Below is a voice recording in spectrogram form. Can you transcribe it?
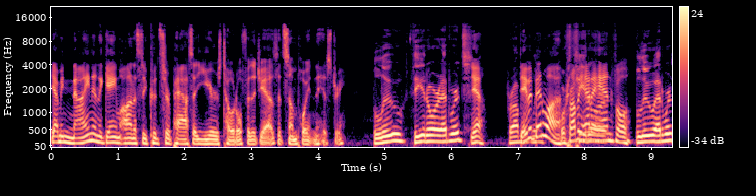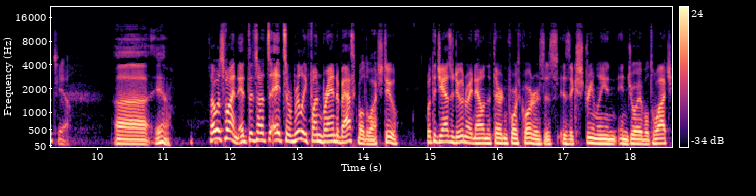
yeah, I mean, nine in a game honestly could surpass a year's total for the Jazz at some point in the history. Blue Theodore Edwards. Yeah, probably. David Benoit probably Theodore had a handful. Blue Edwards. Yeah. Uh, yeah. So it was fun. It's, it's a really fun brand of basketball to watch too what the Jazz are doing right now in the third and fourth quarters is is extremely in, enjoyable to watch,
